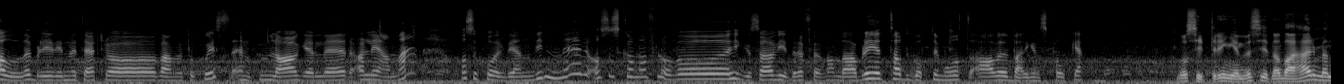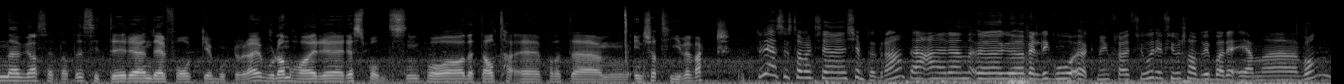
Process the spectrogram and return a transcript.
Alle blir invitert til å være med på quiz, enten lag eller alene. Og så kårer vi en vinner, og så skal man få lov å hygge seg videre før man da blir tatt godt imot av bergensfolket. Nå sitter ingen ved siden av deg her, men eh, vi har sett at det sitter en del folk bortover her. Hvordan har eh, responsen på dette, eh, på dette mm, initiativet vært? Du, jeg syns det har vært kjempebra. Det er en veldig god økning fra i fjor. I fjor så hadde vi bare én vogn,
